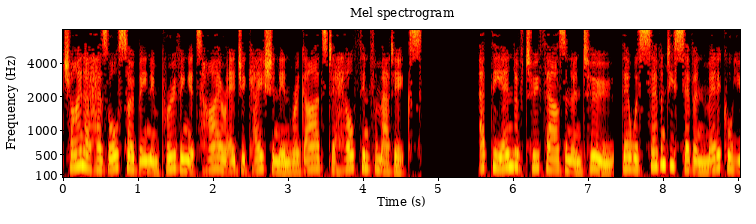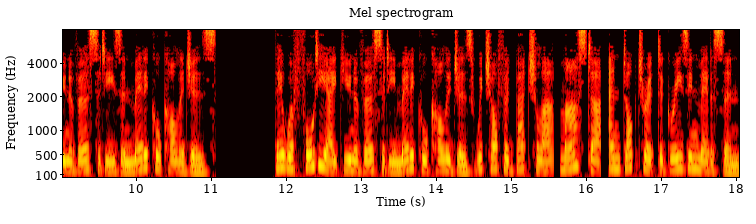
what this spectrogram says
China has also been improving its higher education in regards to health informatics. At the end of 2002, there were 77 medical universities and medical colleges. There were 48 university medical colleges which offered bachelor, master, and doctorate degrees in medicine.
